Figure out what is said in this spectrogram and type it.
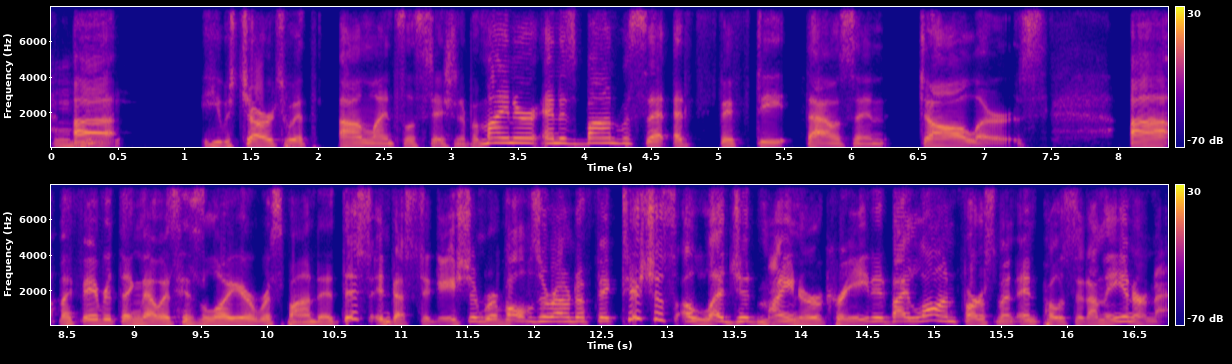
Mhm. Uh, he was charged with online solicitation of a minor, and his bond was set at fifty thousand dollars. Uh, my favorite thing though is his lawyer responded, This investigation revolves around a fictitious alleged minor created by law enforcement and posted on the internet.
